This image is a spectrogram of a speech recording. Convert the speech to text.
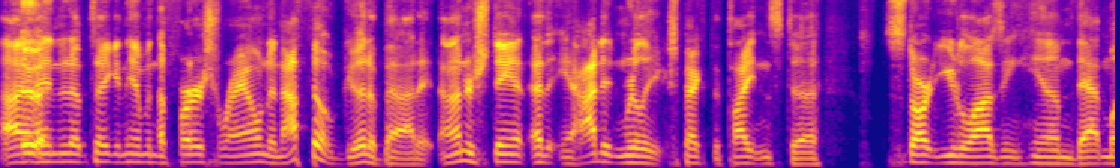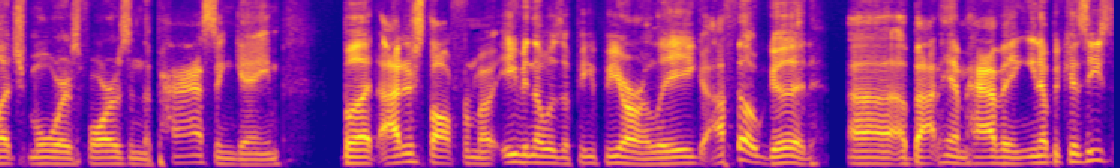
ended up taking him in the first round, and I felt good about it. I understand. You know, I didn't really expect the Titans to start utilizing him that much more as far as in the passing game. But I just thought from a, even though it was a PPR league, I felt good uh, about him having, you know, because he's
